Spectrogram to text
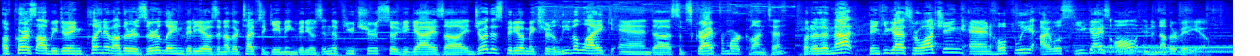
Of course, I'll be doing plenty of other Azur Lane videos and other types of gaming videos in the future. So if you guys uh, enjoy this video, make sure to leave a like and uh, subscribe for more content. But other than that, thank you guys for watching, and hopefully I will see you guys all in another video.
